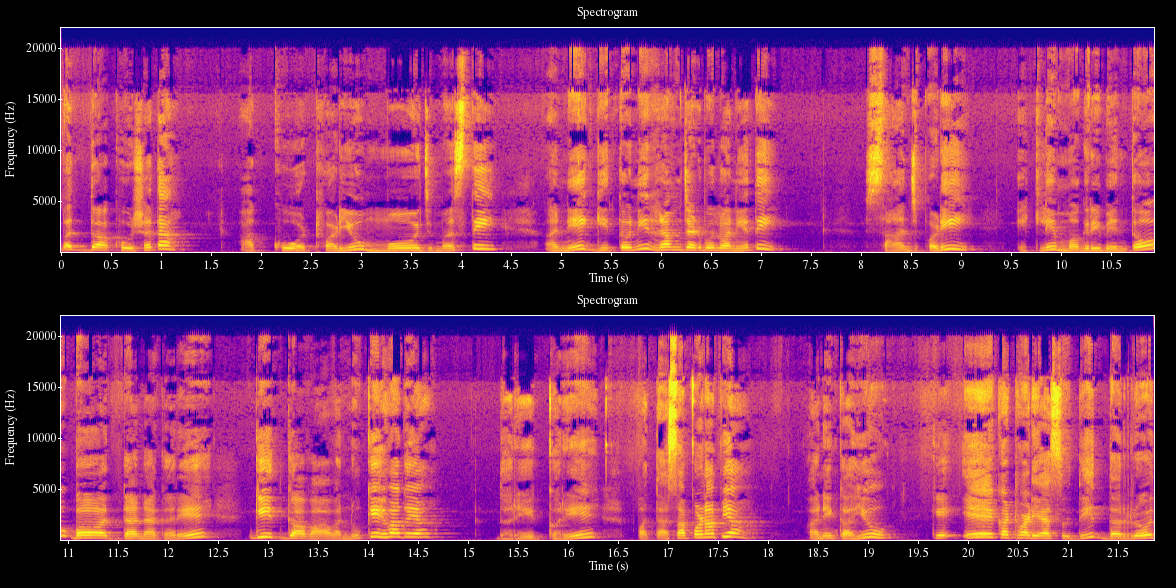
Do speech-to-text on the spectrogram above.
બધા ખુશ હતા. આખું અઠવાડિયું મોજ મસ્તી અને ગીતોની રમઝટ બોલવાની હતી. સાંજ પડી એટલે મગરીબેન તો બધાના ઘરે ગીત ગાવા આવવાનું કહેવા ગયા. દરેક ઘરે પતાસા પણ આપ્યા અને કહ્યું કે એક અઠવાડિયા સુધી દરરોજ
